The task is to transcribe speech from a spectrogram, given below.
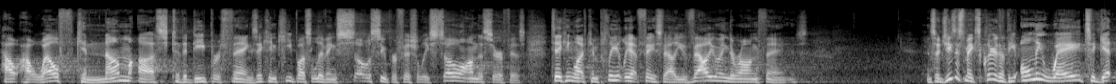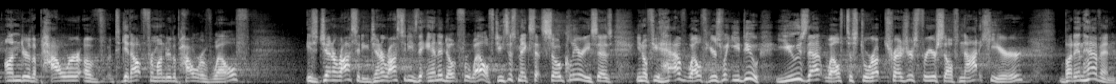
how, how wealth can numb us to the deeper things. It can keep us living so superficially, so on the surface, taking life completely at face value, valuing the wrong things. And so Jesus makes clear that the only way to get under the power of, to get out from under the power of wealth is generosity. Generosity is the antidote for wealth. Jesus makes that so clear. He says, you know, if you have wealth, here's what you do use that wealth to store up treasures for yourself, not here, but in heaven.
